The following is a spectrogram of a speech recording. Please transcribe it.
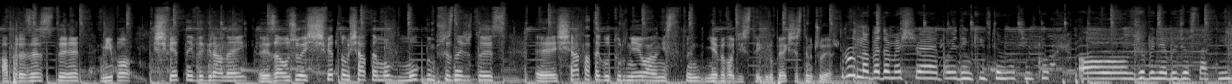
A prezes, ty mimo świetnej wygranej, y, założyłeś świetną siatę. Mógłbym przyznać, że to jest y, siata tego turnieju, ale niestety nie wychodzi z tej grupy. Jak się z tym czujesz? Trudno, będą jeszcze pojedynki w tym odcinku, o, żeby nie być ostatnim.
